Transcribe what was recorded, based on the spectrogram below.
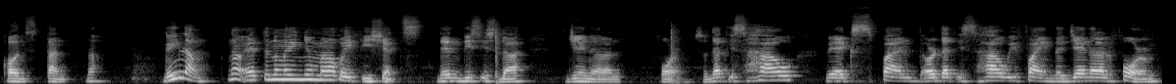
constant, no? Ganyan lang. No, ito na ngayon yung mga coefficients. Then, this is the general form. So that is how we expand or that is how we find the general form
